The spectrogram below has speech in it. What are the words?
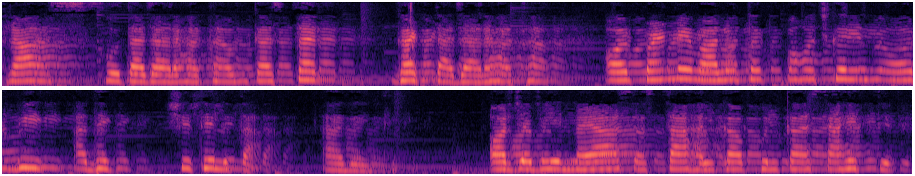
ह्रास होता जा रहा था, उनका स्तर घटता जा रहा था और पढ़ने वालों तक पहुंचकर इनमें और भी अधिक शिथिलता आ गई थी। और जब ये नया, सस्ता, हल्का, फुल्का साहित्य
